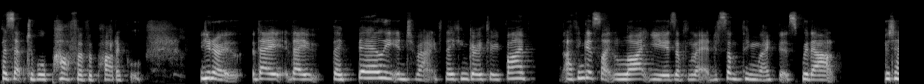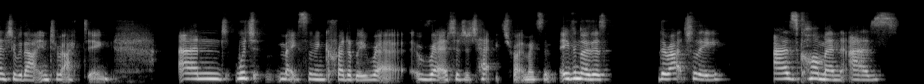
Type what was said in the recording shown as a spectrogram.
perceptible puff of a particle. You know, they they they barely interact. They can go through five, I think it's like light years of lead, something like this, without potentially without interacting and which makes them incredibly rare rare to detect right makes them even though there's they're actually as common as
